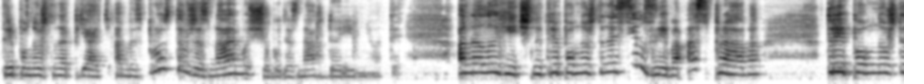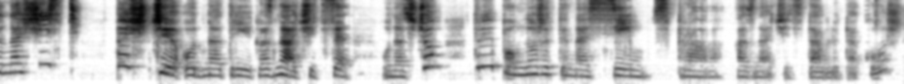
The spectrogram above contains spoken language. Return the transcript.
3 помножити на 5, а ми просто вже знаємо, що буде знак дорівнювати. Аналогічно 3 помножити на 7 зліва, а справа. 3 помножити на 6 та ще одна трійка. Значить, це у нас що? 3 помножити на 7 справа. А значить, ставлю також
